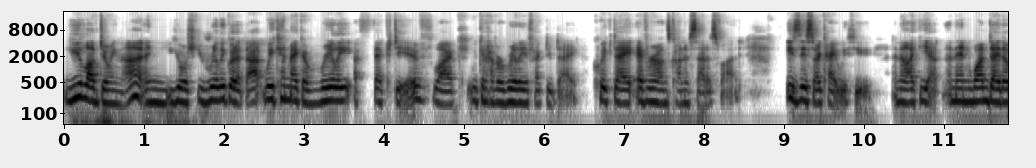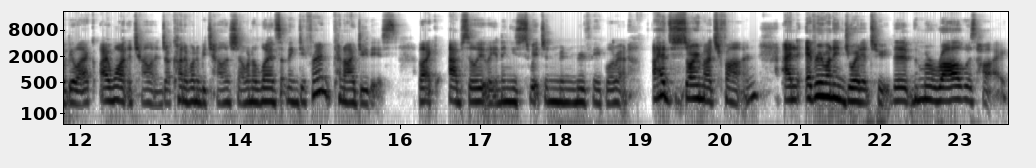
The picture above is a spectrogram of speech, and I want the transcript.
you love doing that and you're you're really good at that. We can make a really effective, like we can have a really effective day. Quick day, everyone's kind of satisfied. Is this okay with you? And they're like, yeah. And then one day they'll be like, I want a challenge. I kind of want to be challenged. I want to learn something different. Can I do this? Like, absolutely. And then you switch and move people around. I had so much fun and everyone enjoyed it too. The, the morale was high.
